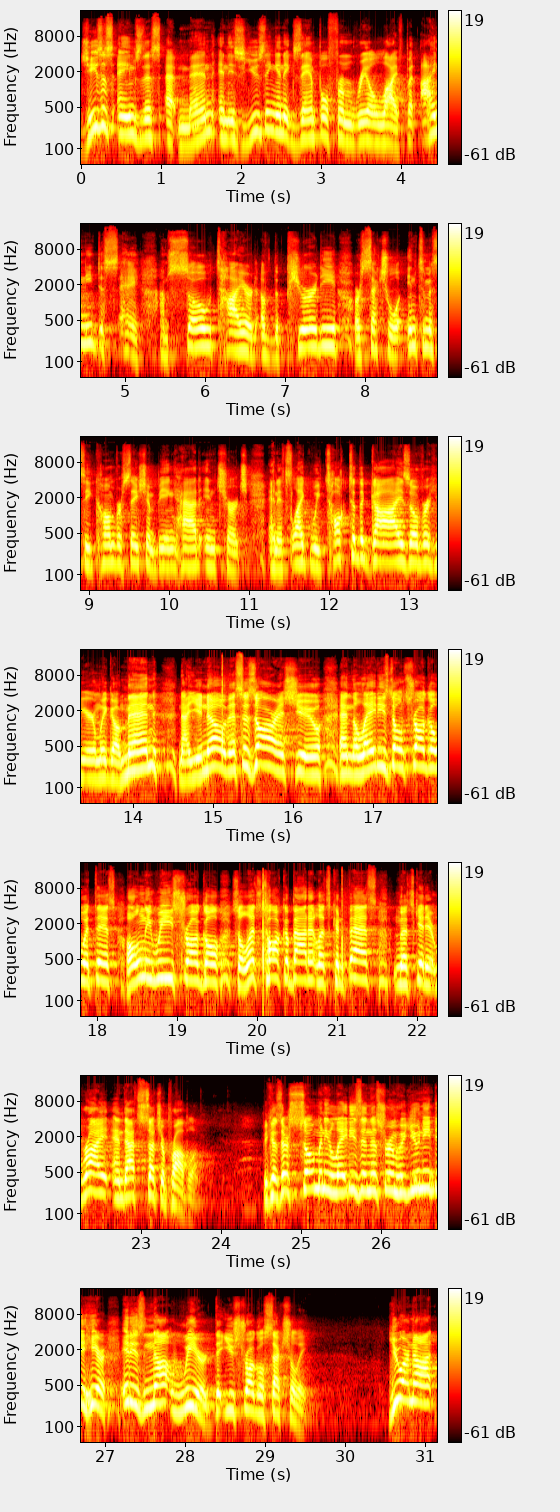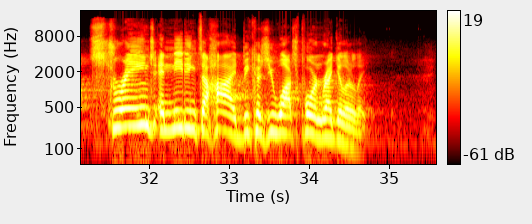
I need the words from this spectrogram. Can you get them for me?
Jesus aims this at men and is using an example from real life. But I need to say, I'm so tired of the purity or sexual intimacy conversation being had in church. And it's like we talk to the guys over here and we go, Men, now you know this is our issue, and the ladies don't struggle with this, only we struggle. So let's talk about it, let's confess, let's get it right. And that's such a problem. Because there's so many ladies in this room who you need to hear it is not weird that you struggle sexually. You are not strange and needing to hide because you watch porn regularly.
